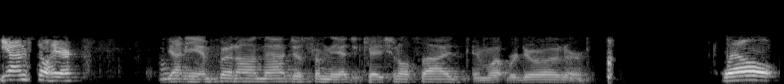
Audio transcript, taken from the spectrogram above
Yeah, I'm still here. You got any input on that, just from the educational side and what we're doing, or? Well,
